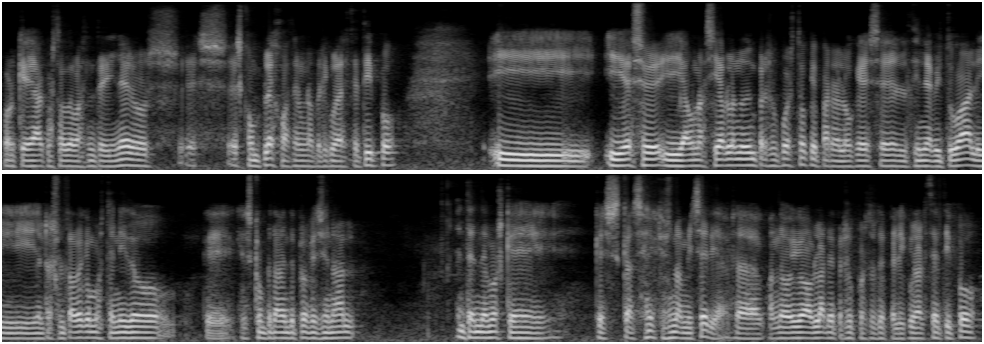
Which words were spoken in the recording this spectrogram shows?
porque ha costado bastante dinero, es, complejo hacer una película de este tipo. Y, y, y aún así hablando de un presupuesto que para lo que es el cine habitual y el resultado que hemos tenido, que, que es completamente profesional, entendemos que, que, es, que es una miseria. O sea, cuando oigo hablar de presupuestos de películas de este tipo,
